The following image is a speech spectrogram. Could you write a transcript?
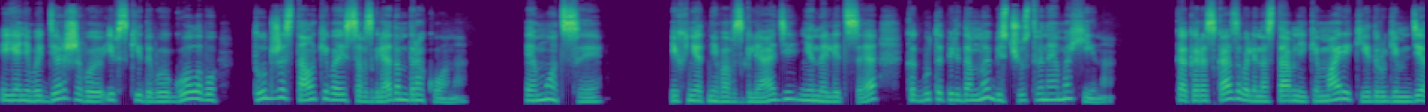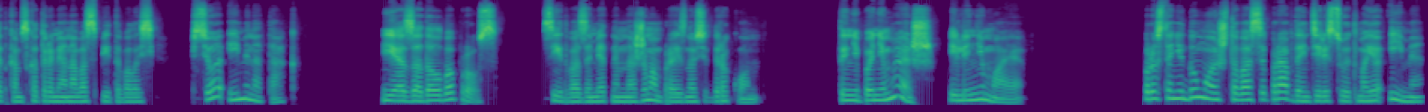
и я не выдерживаю и вскидываю голову, тут же сталкиваясь со взглядом дракона. Эмоции. Их нет ни во взгляде, ни на лице, как будто передо мной бесчувственная махина. Как и рассказывали наставники Марики и другим деткам, с которыми она воспитывалась, все именно так. Я задал вопрос. — с едва заметным нажимом произносит дракон. «Ты не понимаешь или не Майя?» «Просто не думаю, что вас и правда интересует мое имя.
